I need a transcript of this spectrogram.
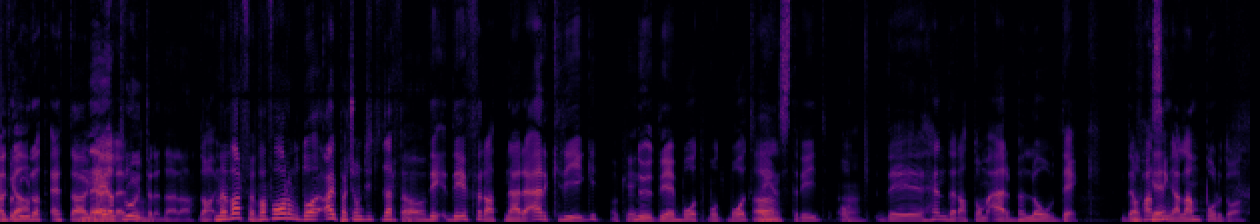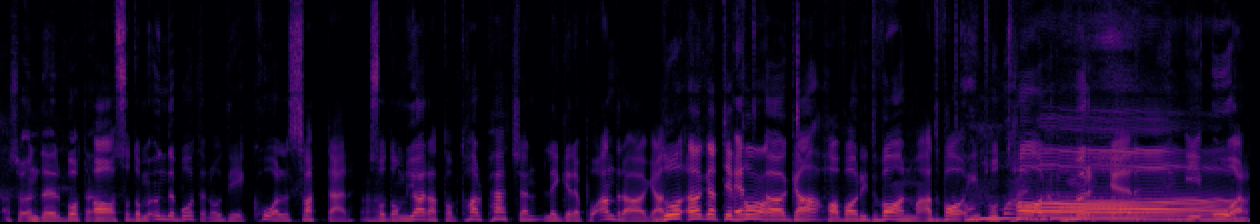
öga förlorat ett öga Nej jag eller? tror inte det där har- Men varför? Varför har de då iPatch om det inte är därför? Ja. det, det är för att när det är krig, Okej. nu det är båt mot båt, det Ja. är en strid Och det händer att de är below deck Det fanns Okej. inga lampor då. Alltså under båten? Ja, så de är under båten och det är kolsvart där. Så de gör att de tar patchen, lägger det på andra ögat. Då ögat är Ett van... öga har varit van med att vara i Oh total my- mörker i år,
